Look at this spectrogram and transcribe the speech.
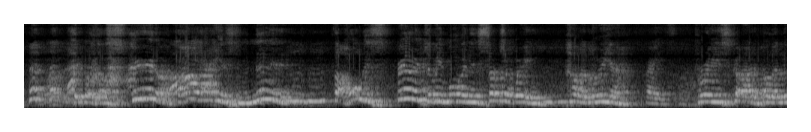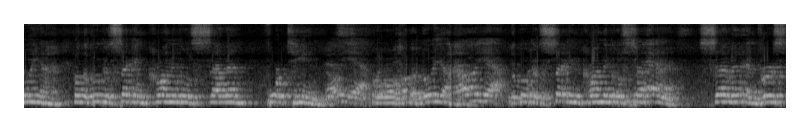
because the Spirit of God is needed. Mm-hmm. The Holy Spirit to be moving in such a way. Mm-hmm. Hallelujah. Praise God. Praise God. Hallelujah. From the book of Second Chronicles 7, 14. Oh, yeah. Oh, hallelujah. Oh, yeah. The book of Second Chronicles chapter yes. 7 and verse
